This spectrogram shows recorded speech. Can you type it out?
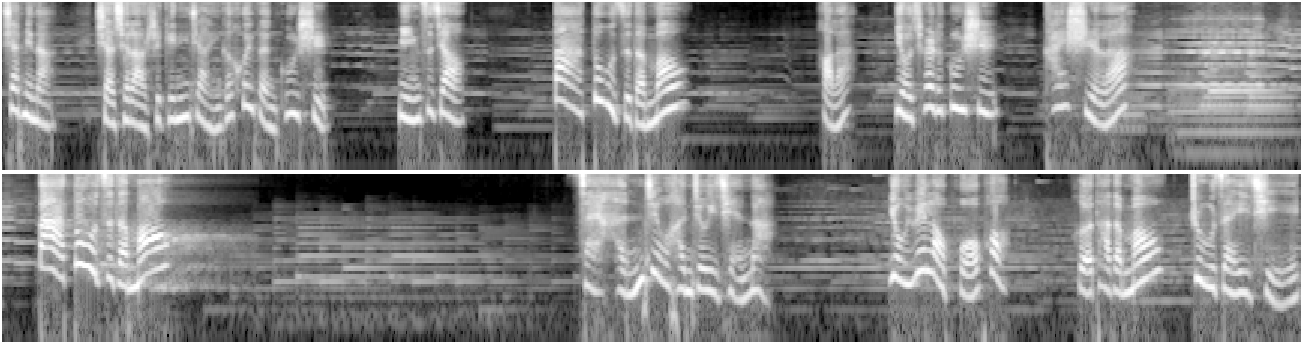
下面呢，小雪老师给你讲一个绘本故事，名字叫《大肚子的猫》。好了，有趣的故事开始了，《大肚子的猫》。在很久很久以前呐，有一位老婆婆和她的猫住在一起。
